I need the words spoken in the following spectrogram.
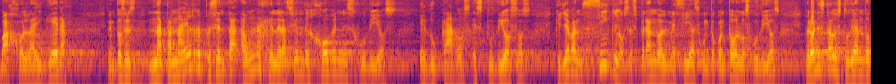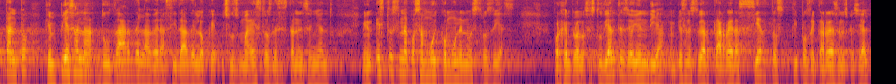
bajo la higuera. Entonces, Natanael representa a una generación de jóvenes judíos educados, estudiosos, que llevan siglos esperando al Mesías junto con todos los judíos, pero han estado estudiando tanto que empiezan a dudar de la veracidad de lo que sus maestros les están enseñando. Miren, esto es una cosa muy común en nuestros días. Por ejemplo, los estudiantes de hoy en día empiezan a estudiar carreras, ciertos tipos de carreras en especial,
